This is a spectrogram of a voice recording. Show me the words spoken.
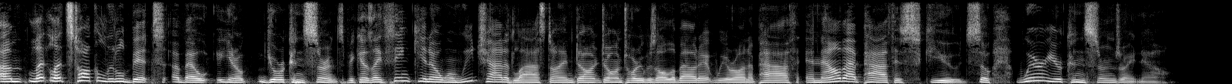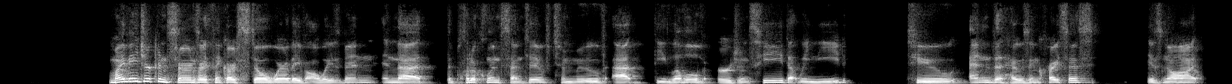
um, let let's talk a little bit about you know your concerns because I think you know when we chatted last time, Don John Tory was all about it. We were on a path, and now that path is skewed. So, where are your concerns right now? My major concerns, I think, are still where they've always been, in that the political incentive to move at the level of urgency that we need to end the housing crisis is not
